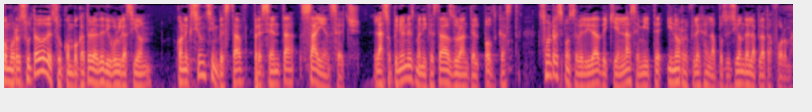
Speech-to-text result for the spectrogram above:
Como resultado de su convocatoria de divulgación, Conexión Sinvestav presenta Science Edge. Las opiniones manifestadas durante el podcast son responsabilidad de quien las emite y no reflejan la posición de la plataforma.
